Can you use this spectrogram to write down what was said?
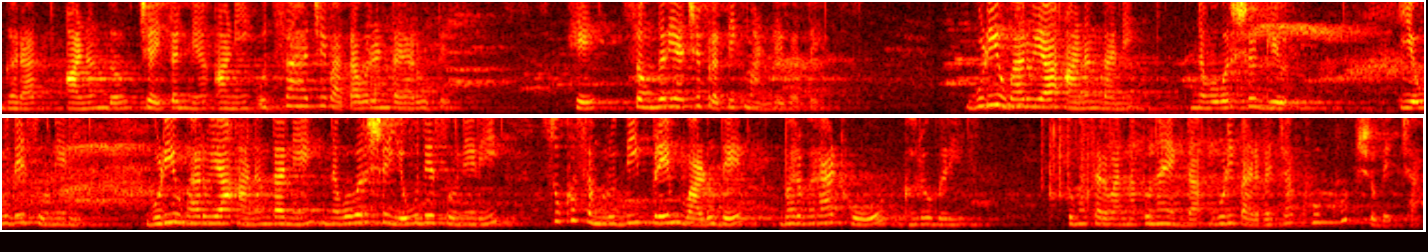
घरात आनंद चैतन्य आणि उत्साहाचे वातावरण तयार होते. हे सौंदर्याचे प्रतीक मानले जाते. गुढी उभारूया आनंदाने. नववर्ष घे येऊ दे सोनेरी. गुढी उभारूया आनंदाने. नववर्ष येऊ दे सोनेरी. सुख समृद्धी प्रेम वाढू दे भरभराट हो घरोघरी. तुम्हा सर्वांना पुन्हा एकदा गुढीपाडव्याच्या खूप खूप शुभेच्छा.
